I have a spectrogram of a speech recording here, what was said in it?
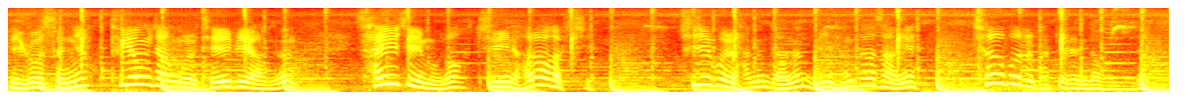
이곳은요 투경작물을 재배하는 사유지이므로 주인 허락 없이 출입을 하는 자는 민형사상의 처벌을 받게 된다고 합니다.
